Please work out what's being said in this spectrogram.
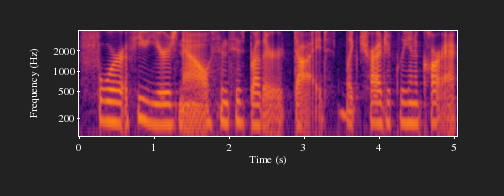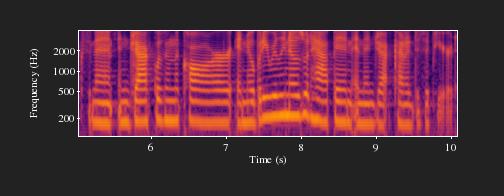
for a few years now since his brother died, like tragically in a car accident. And Jack was in the car, and nobody really knows what happened. And then Jack kind of disappeared.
